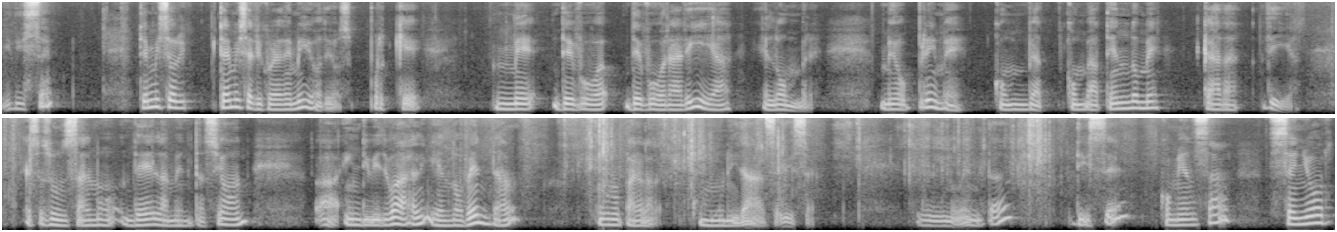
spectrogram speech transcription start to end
Y dice, ten, misericordia de mí, oh Dios, porque me devoraría el hombre, me oprime combatiéndome cada día. Este es un salmo de lamentación ah, individual y el 90, uno para la comunidad, se dice. El 90 dice, comienza, Señor,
